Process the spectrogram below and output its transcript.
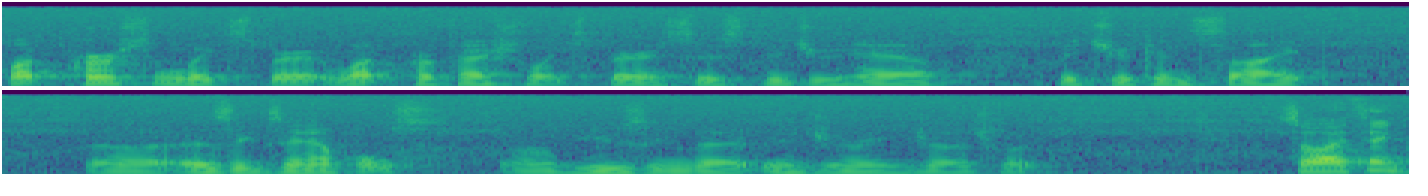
What personal experience, what professional experiences did you have that you can cite uh, as examples of using that engineering judgment? So I think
